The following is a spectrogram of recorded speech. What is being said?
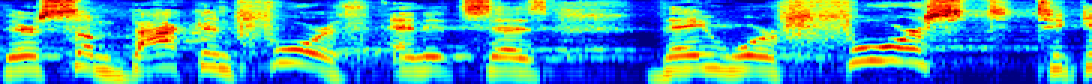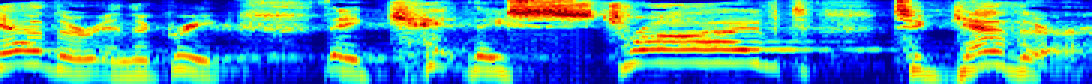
There's some back and forth. And it says they were forced together in the Greek. They, they strived together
